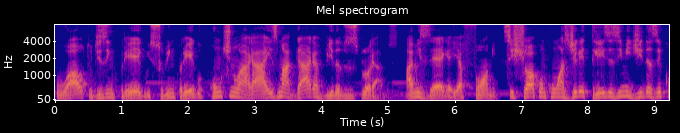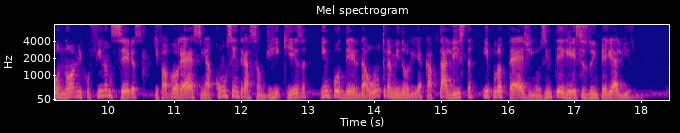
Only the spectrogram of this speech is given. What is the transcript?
O alto desemprego e subemprego continuará a esmagar a vida dos explorados. A miséria e a fome se chocam com as diretrizes e medidas econômico-financeiras que favorecem a concentração de riqueza em poder da ultraminoria capitalista e protegem os interesses do imperialismo.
